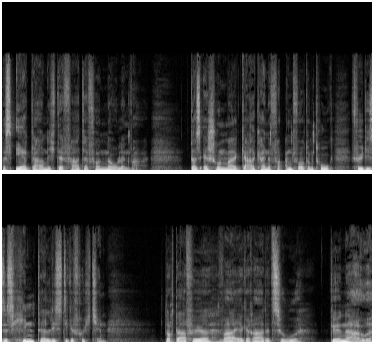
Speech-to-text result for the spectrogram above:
dass er gar nicht der Vater von Nolan war, dass er schon mal gar keine Verantwortung trug für dieses hinterlistige Früchtchen. Doch dafür war er geradezu genau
